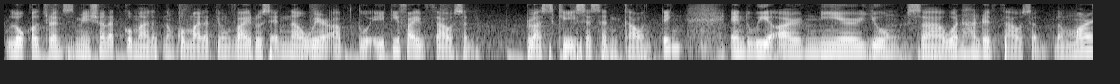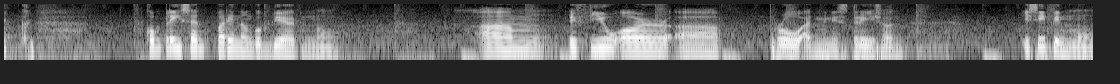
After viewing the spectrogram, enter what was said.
local transmission at kumalat ng kumalat yung virus and now we're up to 85,000 plus cases and counting and we are near yung sa 100,000 na mark. Complacent pa rin ng gobyerno. Um, if you are uh, pro administration, isipin mo,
